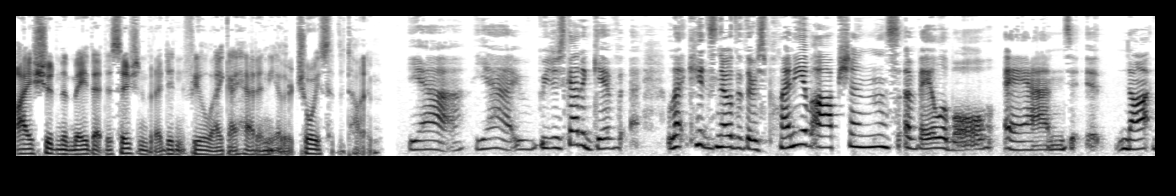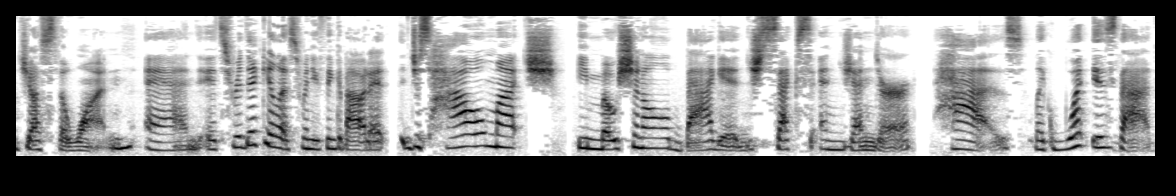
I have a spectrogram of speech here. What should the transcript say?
I shouldn't have made that decision, but I didn't feel like I had any other choice at the time. Yeah, yeah. We just got to give, let kids know that there's plenty of options available and not just the one. And it's ridiculous when you think about it, just how much emotional baggage sex and gender has. Like, what is that?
